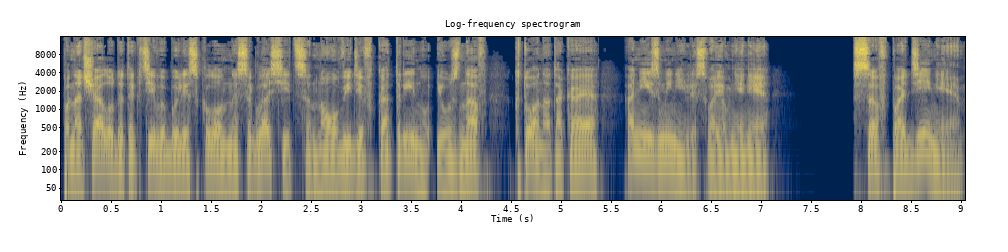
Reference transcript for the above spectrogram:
Поначалу детективы были склонны согласиться, но увидев Катрину и узнав, кто она такая, они изменили свое мнение. Совпадение,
